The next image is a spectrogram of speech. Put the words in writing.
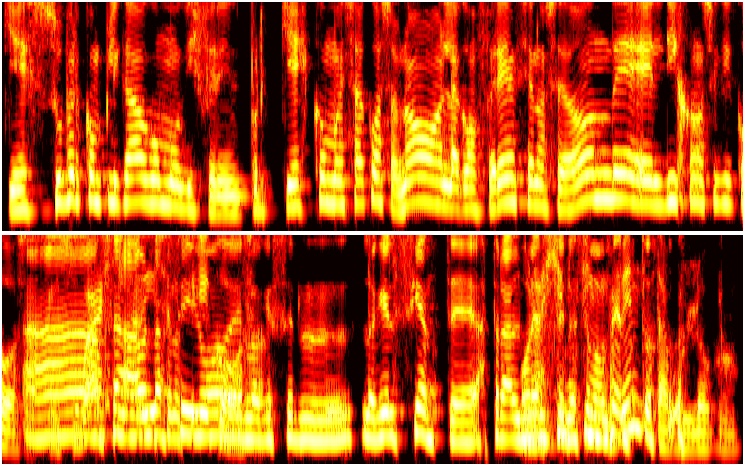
que es súper complicado como diferente, porque es como esa cosa, no, en la conferencia no sé dónde, él dijo no sé qué cosa, en su ah, página dice no sé qué cosa. Lo que, es lo que él siente astralmente en ese momento. Pues, loco.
